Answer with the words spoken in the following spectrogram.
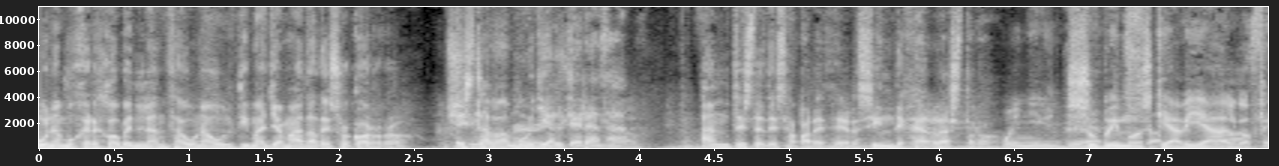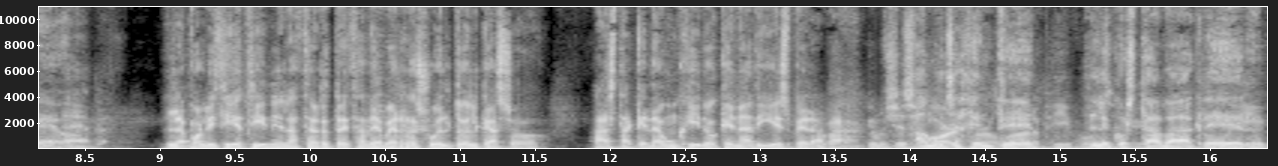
Una mujer joven lanza una última llamada de socorro. Estaba muy alterada. Antes de desaparecer sin dejar rastro. Supimos que había algo feo. La policía tiene la certeza de haber resuelto el caso, hasta que da un giro que nadie esperaba. A mucha gente le costaba creer.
